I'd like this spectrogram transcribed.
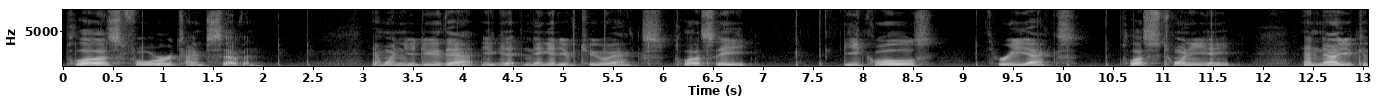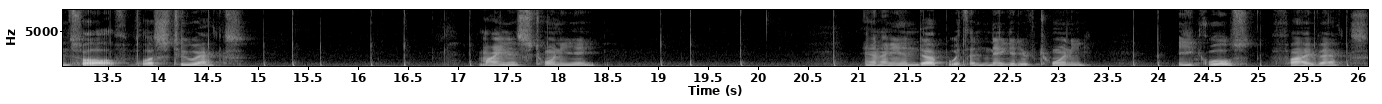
plus 4 times 7. And when you do that, you get negative 2x plus 8 equals 3x plus 28. And now you can solve plus 2x minus 28. And I end up with a negative 20 equals 5x.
